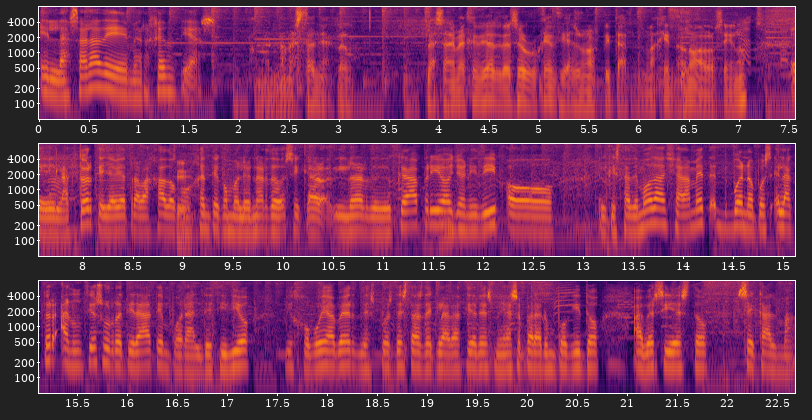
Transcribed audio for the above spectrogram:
en la sala de emergencias. No, me extraña, claro. Las emergencias deben ser urgencias en un hospital, me imagino, ¿no? Algo así, ¿no? El actor que ya había trabajado Sí. con gente como Leonardo, sí, claro, Leonardo DiCaprio, Johnny Depp o el que está de moda, Chalamet. Bueno, pues el actor anunció su retirada temporal. Decidió, dijo, voy a ver después de estas declaraciones, me voy a separar un poquito a ver si esto se calma.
